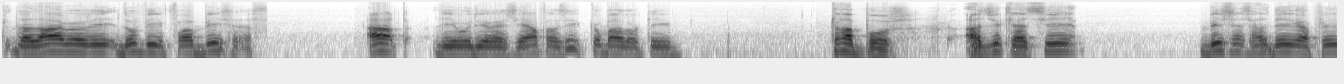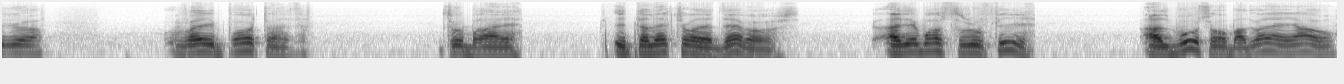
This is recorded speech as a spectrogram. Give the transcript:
the library looking for Mises at the Universidad Francisco Marroquín campus. As you can see, Mises has been a figure very important to my intellectual endeavors. And it was through Fi Almuso Manuel Ayau,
